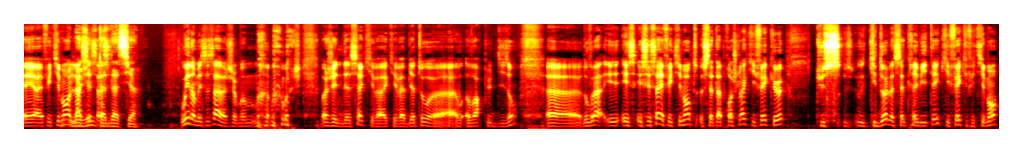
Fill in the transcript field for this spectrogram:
Et euh, effectivement, là, c'est ça. Dacia. Oui, non, mais c'est ça. moi, j'ai une Dacia qui va, qui va bientôt euh, avoir plus de 10 ans. Euh, donc voilà, et, c'est ça, effectivement, cette approche-là qui fait que tu, qui donne cette crédibilité, qui fait qu'effectivement,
